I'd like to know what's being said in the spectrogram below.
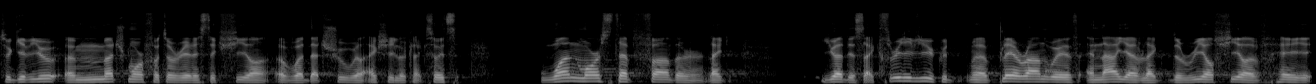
to give you a much more photorealistic feel of what that shoe will actually look like. So it's one more step further. Like you had this like 3D view you could uh, play around with, and now you have like the real feel of hey,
